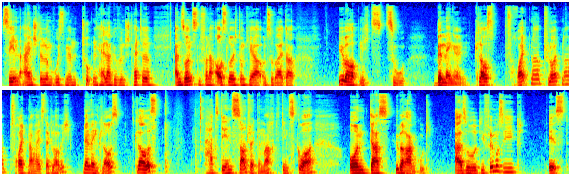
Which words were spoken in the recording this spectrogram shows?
Szeneneinstellungen, wo ich es mir einen Tucken heller gewünscht hätte. Ansonsten von der Ausleuchtung her und so weiter überhaupt nichts zu bemängeln. Klaus Freudner, Pfleutner, Freudner heißt er, glaube ich. Nennen wir ihn Klaus. Klaus hat den Soundtrack gemacht, den Score, und das überragend gut. Also die Filmmusik ist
